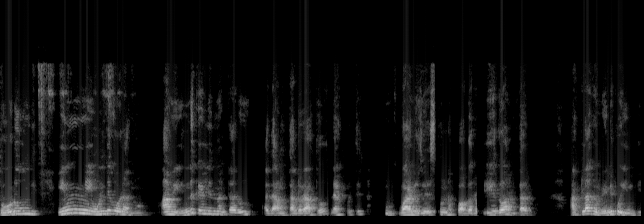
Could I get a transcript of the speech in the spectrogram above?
తోడు ఉంది ఇన్ని ఉండి కూడాను ఆమె ఎందుకు వెళ్ళిందంటారు? అది ఆమె తలరాతో లేకపోతే వాళ్ళు చేసుకున్న పొగరు ఏదో అంటారు. అట్లాగా వెళ్ళిపోయింది.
